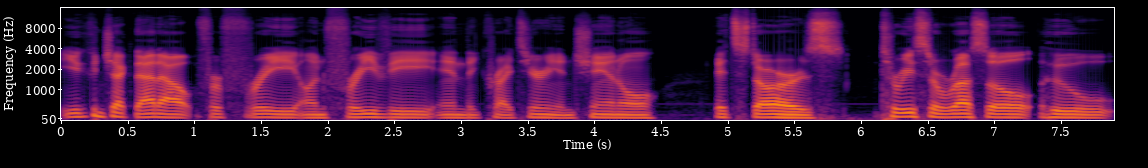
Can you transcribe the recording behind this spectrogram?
You can check that out for free on Freevee and the Criterion channel. It stars Theresa Russell, who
